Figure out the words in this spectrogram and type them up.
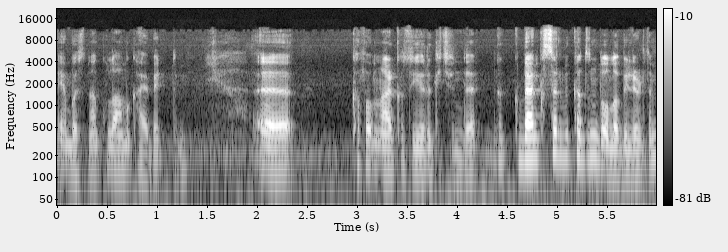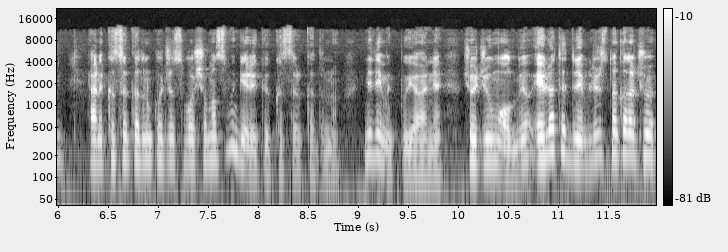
en basitinden kulağımı kaybettim. E, kafamın arkası yarık içinde. Ben kısır bir kadın da olabilirdim. Yani kısır kadının kocası boşaması mı gerekiyor kısır kadını? Ne demek bu yani? Çocuğum olmuyor. Evlat edinebiliriz. Ne kadar ço-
